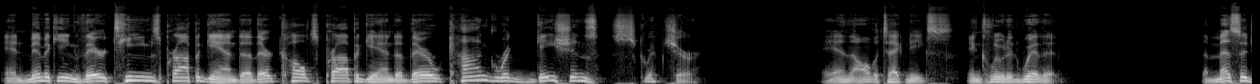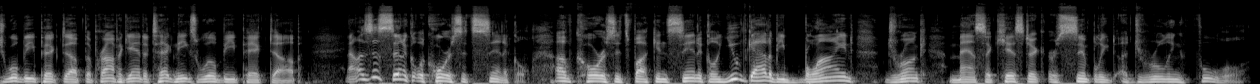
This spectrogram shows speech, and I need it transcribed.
and mimicking their team's propaganda, their cult's propaganda, their congregation's scripture, and all the techniques included with it. The message will be picked up, the propaganda techniques will be picked up. Now, is this cynical? Of course, it's cynical. Of course, it's fucking cynical. You've got to be blind, drunk, masochistic, or simply a drooling fool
